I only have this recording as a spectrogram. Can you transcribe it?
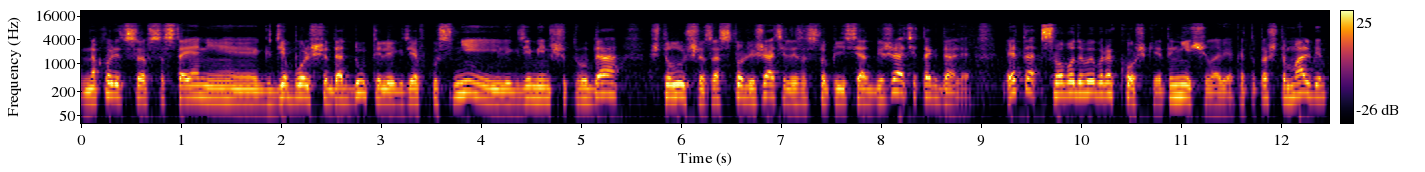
находится в состоянии, где больше дадут, или где вкуснее, или где меньше труда, что лучше за 100 лежать или за 150 бежать и так далее. Это свобода выбора кошки, это не человек. Это то, что Мальбим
